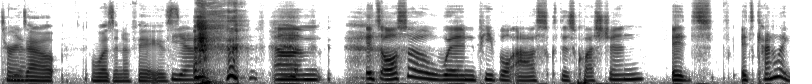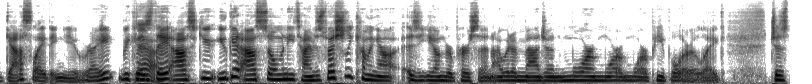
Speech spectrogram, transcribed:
turns Yeah. out it wasn't a phase. Yeah. um, it's also when people ask this question, it's it's kind of like gaslighting you, right? Because Yeah. they ask you, you get asked so many times, especially coming out as a younger person. I would imagine more and more and more people are like, just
